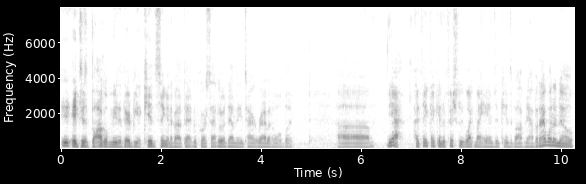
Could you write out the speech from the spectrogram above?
it, it just boggled me that there'd be a kid singing about that, and of course that went down the entire rabbit hole. But um, yeah, I think I can officially wipe my hands of Kidz Bop now. But I want to know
